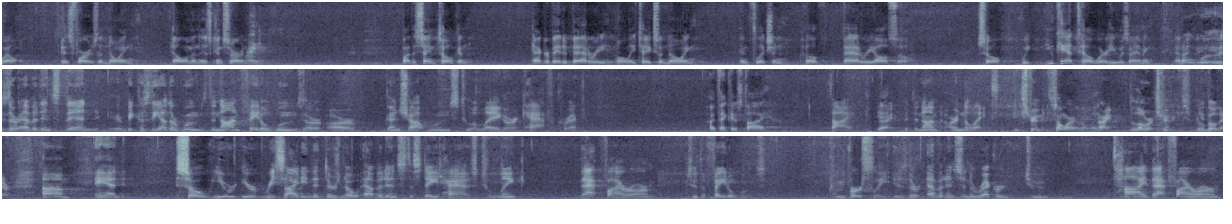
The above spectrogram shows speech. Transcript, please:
well, as far as the knowing element is concerned, Right. By the same token, aggravated battery only takes a knowing infliction of battery also. So we, you can't tell where he was aiming. And I, W- w- Was there evidence then, because the other wounds, the non-fatal wounds are, are gunshot wounds to a leg or a calf, correct? I think his thigh, Thigh, Yeah. right, but the non, are in the legs, the extremities. somewhere in the leg. All right, lower extremities, we'll go there. Um, And so you're, you're reciting that there's no evidence the state has to link that firearm to the fatal wounds. Conversely, is there evidence in the record to tie that firearm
